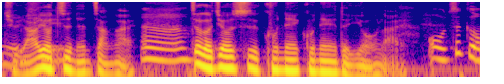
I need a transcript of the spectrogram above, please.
去，然后又智能障碍，嗯，这个就是 “kune kune” 的由来。哦，这个。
